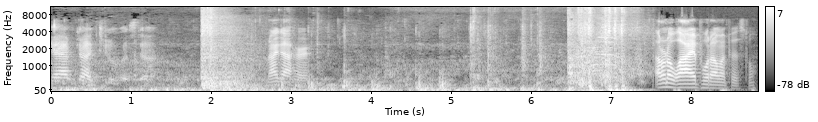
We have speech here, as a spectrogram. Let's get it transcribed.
Yeah, I've got two of us down. and I got her. I don't know why I pulled out my pistol.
